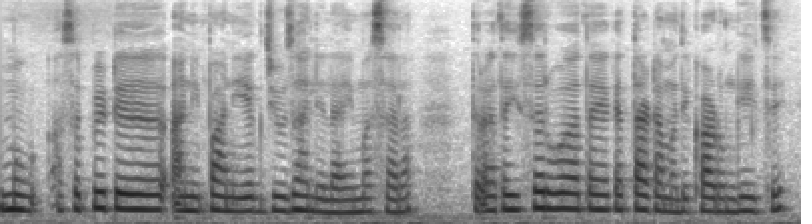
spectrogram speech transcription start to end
मग असं पीठ आणि पाणी एकजीव झालेलं आहे मसाला. तर आता हे सर्व आता एका ताटामध्ये काढून घ्यायचे.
